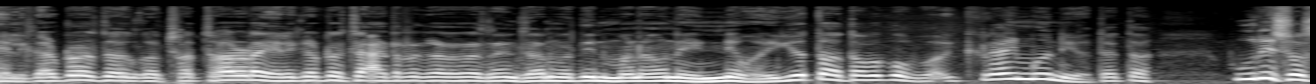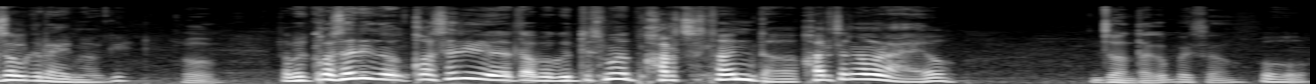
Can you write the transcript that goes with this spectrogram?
हेलिकप्टर छ छवटा हेलिकप्टर चार्टर गरेर चाहिँ जन्मदिन मनाउने हिँड्ने हो। यो त तपाईँको क्राइम हो नि हो त्यो त पुरै सोसल क्राइम हो कि? हो। तपाईँ कसरी कसरी तपाईँको त्यसमा खर्च छ नि त? खर्च कहाँबाट आयो जनताको पैसा हो।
